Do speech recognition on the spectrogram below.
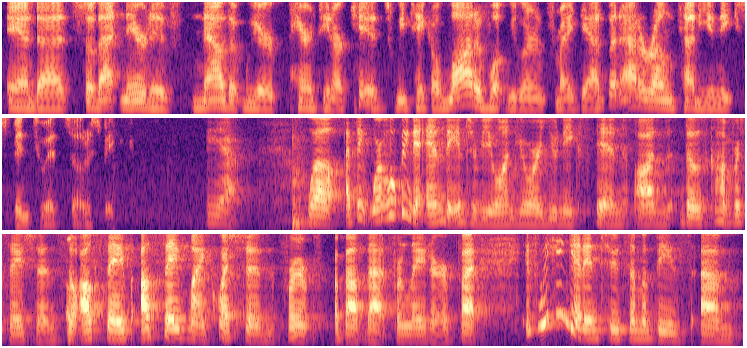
And uh, so that narrative, now that we are parenting our kids, we take a lot of what we learned from my dad, but add our own kind of unique spin to it, so to speak. Yeah. Well, I think we're hoping to end the interview on your unique spin on those conversations. So Okay. I'll save I'll save my question for about that for later. But if we can get into some of these um,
